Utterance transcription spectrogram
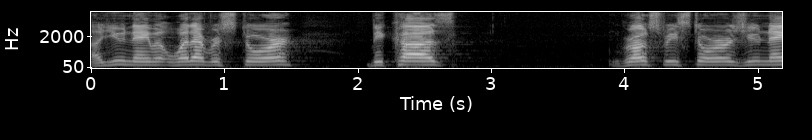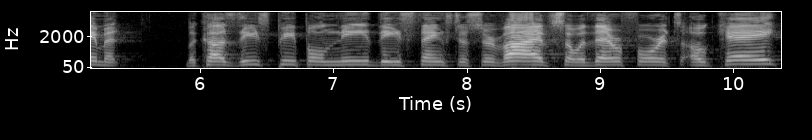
uh, you name it, whatever store, because grocery stores, you name it, because these people need these things to survive, so therefore it's okay.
